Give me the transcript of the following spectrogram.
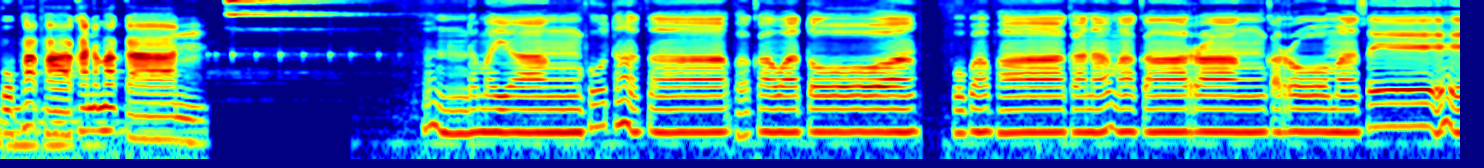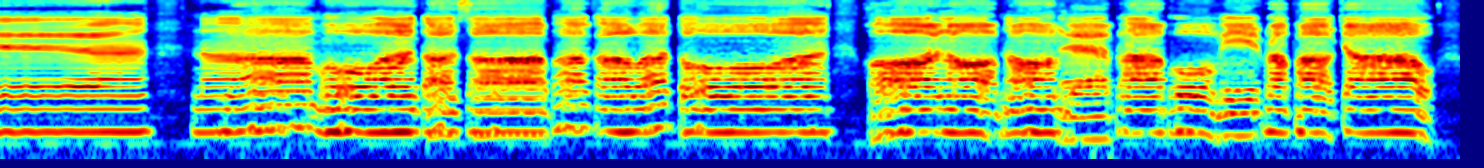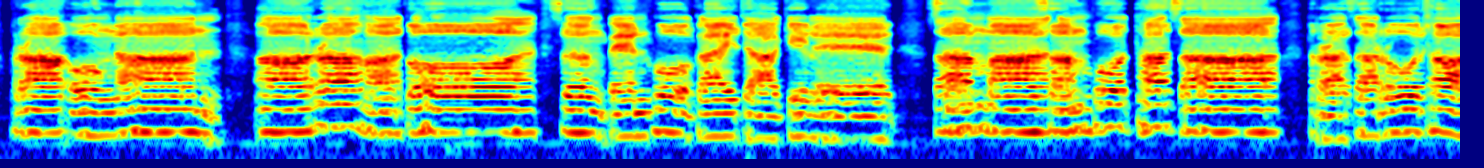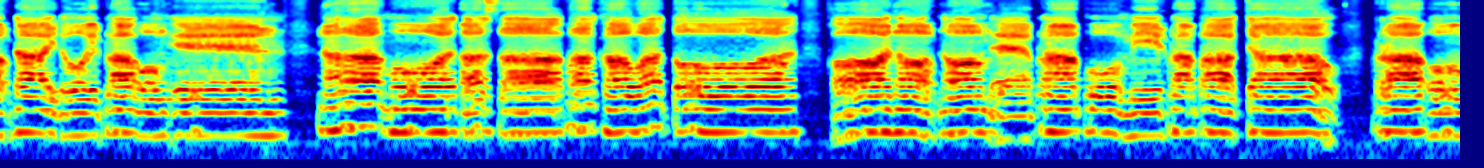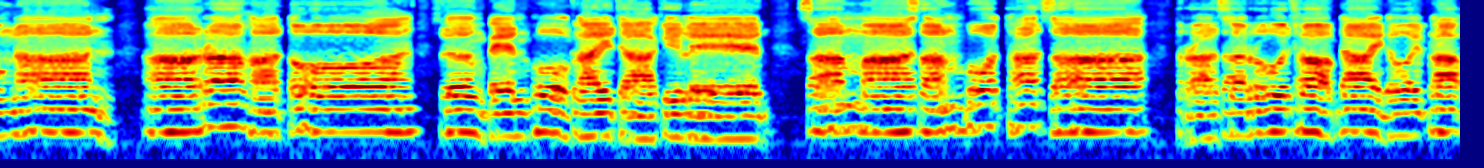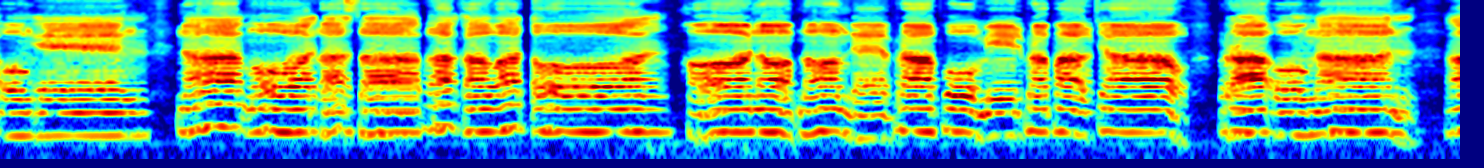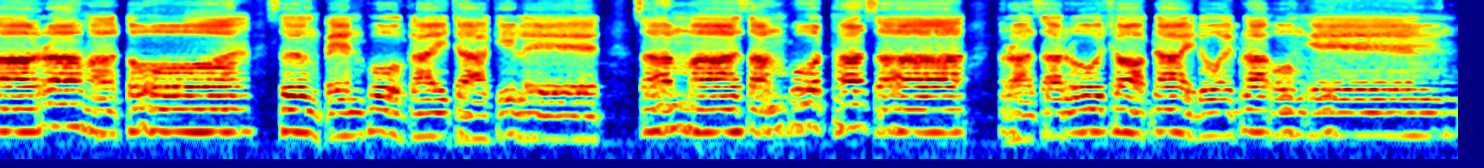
ปุพพภาคณมการอันธรรมยังพุทธัสสะภะคะวะโตปุปภาคณามการังกโรมาเซนะโมตัสสะภะคะวะโต ขอนอบน้อมแด่พระผู้ มีพระภาคเจ้า พระองค์นั้นอระหะโต ซึ่งเป็นผู้ไกลจากกิเลส สัมมาสัมพุทธัสสะตรัสรู้ชอบได้โดยพระองค์เองนะโมตัสสะภะคะวะโต ขอนอบน้อมแด่พระผู้มีพระภาคเจ้า พระองค์นั้นอระหะโตซึ่งเป็นผู้ไกลจากกิเลส สัมมาสัมพุทธัสสะตรัสรู้ชอบได้โดยพระองค์เองนะโมตัสสะภะคะวะโต ขอนอบน้อมแด่พระผู้มีพระภาคเจ้า พระองค์นั้นอะระหะโต ซึ่งเป็นผู้ไกลจากกิเลส สัมมาสัมพุทธัสสะตรัสรู้ชอบได้โดยพระองค์เอง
